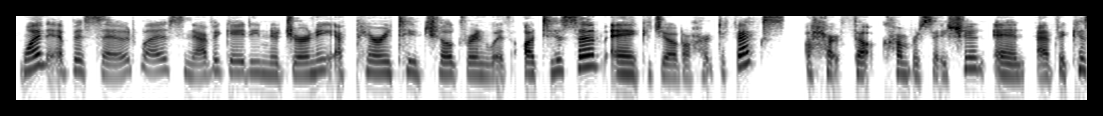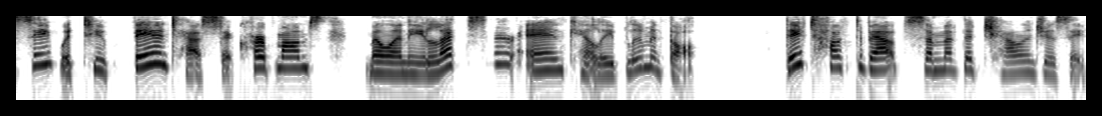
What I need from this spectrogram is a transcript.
One episode was Navigating the Journey of Parenting Children with Autism and Congenital Heart Defects, a heartfelt conversation and advocacy with two fantastic heart moms, Melanie Letzer and Kelly Blumenthal. They talked about some of the challenges they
